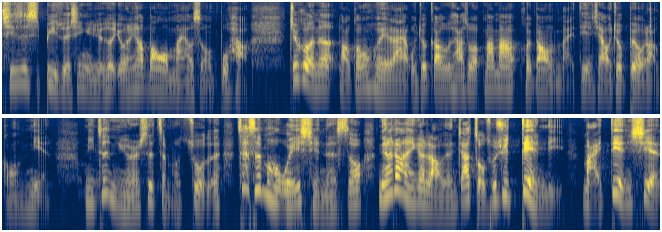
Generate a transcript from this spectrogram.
其实是闭嘴，心里觉得说有人要帮我买有什么不好。结果呢，老公回来，我就告诉他说妈妈会帮我买电线，我就被我老公念，你这女儿是怎么做的？在这么危险的时候，你要让一个老人家走出去店里买电线，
